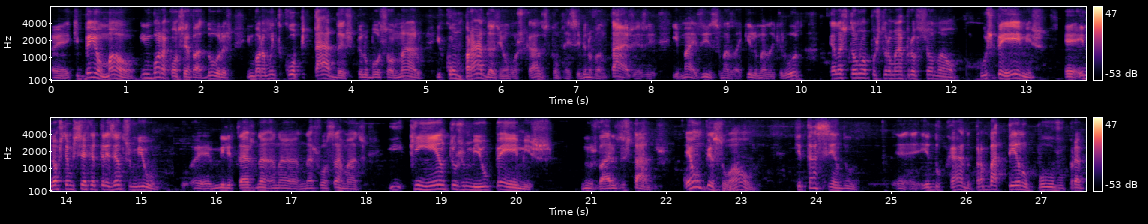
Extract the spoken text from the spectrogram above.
é, que bem ou mal, embora conservadoras, embora muito cooptadas pelo Bolsonaro e compradas em alguns casos, estão recebendo vantagens e, e mais isso, mais aquilo, mais aquilo outro, elas estão numa postura mais profissional. Os PMs, é, e nós temos cerca de 300 mil é, militares na, na, nas Forças Armadas 500 mil PMs nos vários estados. É um pessoal que está sendo é, educado para bater no povo, para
